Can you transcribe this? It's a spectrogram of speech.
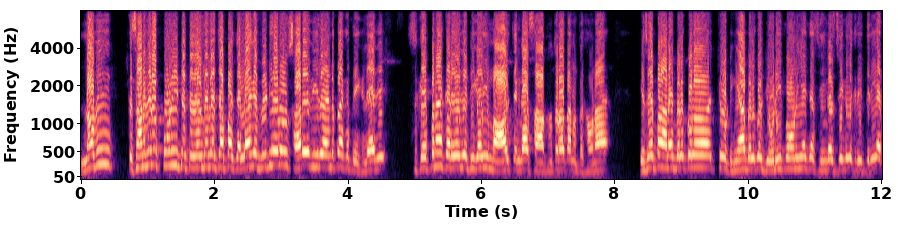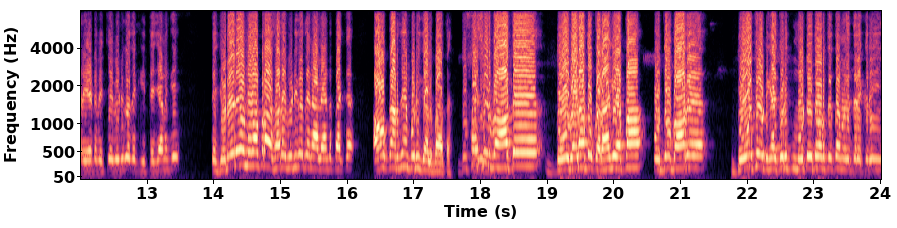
ਲਓ ਵੀ ਕਿਸਾਨ ਵੀਰੋ ਪੂਰੀ ਡਿਟੇਲ ਦੇ ਵਿੱਚ ਆਪਾਂ ਚੱਲਾਂਗੇ। ਵੀਡੀਓ ਨੂੰ ਸਾਰੇ ਵੀਰ ਐਂਡ ਤੱਕ ਦੇਖ ਲਿਆ ਜੀ। ਸਕਿਪ ਨਾ ਕਰਿਓ ਜੇ ਠੀਕ ਆ ਜੀ। ਮਾਲ ਚੰਗਾ ਸਾਫ਼ ਸੁਥਰਾ ਤੁਹਾਨੂੰ ਦਿਖਾਉਣਾ ਹੈ। ਕਿਸੇ ਭਰਾ ਨੇ ਬਿਲਕੁਲ ਝੋਟੀਆਂ ਬਿਲਕੁਲ ਜੋੜੀ ਪਾਉਣੀ ਹੈ ਜਾਂ ਸਿੰਗਲ ਸਿੰਗਲ ਖਰੀਦਣੀ ਹੈ ਰੇਟ ਵਿੱਚ ਵੀਡੀਓ ਤੇ ਕੀਤੇ ਜਾਣਗੇ। ਤੇ ਜੁੜੇ ਰਹੋ ਮੇਰਾ ਭਰਾ ਸਾਰੇ ਵੀਡੀਓ ਦੇ ਨਾਲ ਐਂਡ ਤੱਕ। ਆਓ ਕਰਦੇ ਹਾਂ ਪੂਰੀ ਗੱਲਬਾਤ। ਦੋਸਤੋ ਸ਼ੁਰੂਆਤ ਦੋ ਵੜਾਂ ਤੋਂ ਕਰਾਂਗੇ ਆਪਾਂ ਉਦੋਂ ਬਾਅਦ ਦੋ ਝੋਟੀਆਂ ਕੋਈ ਮੋٹے ਤੌਰ ਤੇ ਤੁਹਾਨੂੰ ਇੱਧਰ ਇੱਕ ਵਾਰੀ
